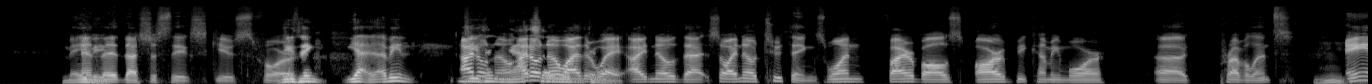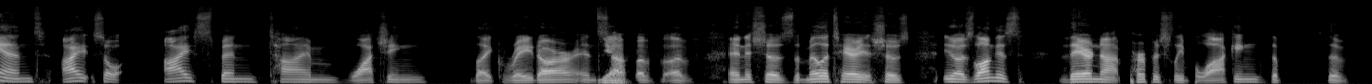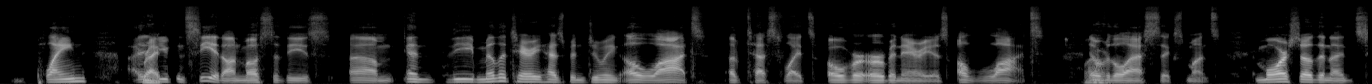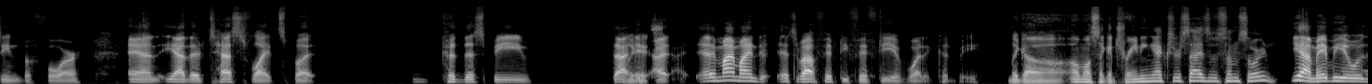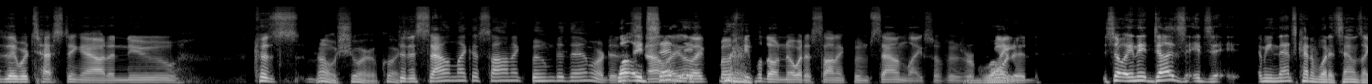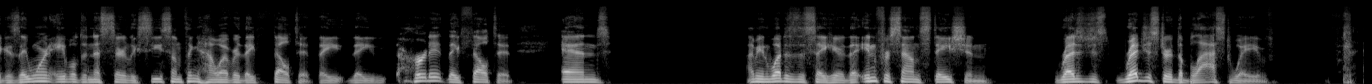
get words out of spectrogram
Maybe. and that, that's just the excuse for do you think? Yeah. I mean, do I don't know. I don't know either do way. I know that. So I know two things. One, fireballs are becoming more uh, prevalent, Mhm. and I so I spend time watching like radar and Yeah. stuff of of, and it shows the military. It shows you know as long as they're not purposely blocking the plane, Right. you can see it on most of these. Um, and the military has been doing a lot of test flights over urban areas, a lot Wow. over the last six months, more so than I'd seen before. And yeah, they're test flights, but could this be that? Like I, I- in my mind, it's about 50 50 of what it could be. like a almost like a training exercise of some sort. Yeah, maybe it was, they were testing out a new. Because Oh, sure, of course. did it sound like a sonic boom to them, or did Well, it it sound said like, that- like most people don't know what a sonic boom sound like? So if it was Right. reported, So, and it does. It's. I mean, that's kind of what it sounds like. Is they weren't able to necessarily see something, however, they felt it. They they heard it. They felt it, and I mean, what does it say here? The infrasound station regis- registered the blast wave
